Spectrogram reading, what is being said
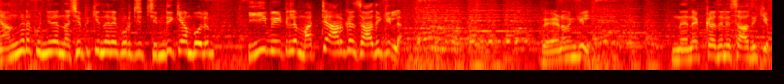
ഞങ്ങളുടെ കുഞ്ഞിനെ നശിപ്പിക്കുന്നതിനെ കുറിച്ച് ചിന്തിക്കാൻ പോലും ഈ വീട്ടിലെ മറ്റാർക്കും സാധിക്കില്ല. വേണമെങ്കിൽ നിനക്കതിന് സാധിക്കും.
